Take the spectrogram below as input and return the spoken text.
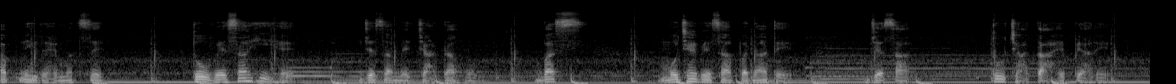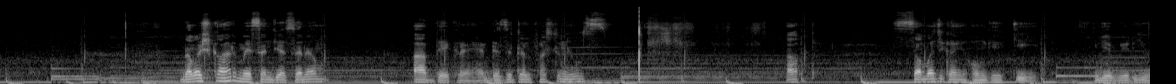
अपनी रहमत से। तो वैसा ही है जैसा मैं चाहता हूँ। बस मुझे वैसा बना दे जैसा तू चाहता है प्यारे। नमस्कार, मैं संजय सनम। आप देख रहे हैं डिजिटल फ़र्स्ट न्यूज़। आप समझ गए होंगे कि ये वीडियो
